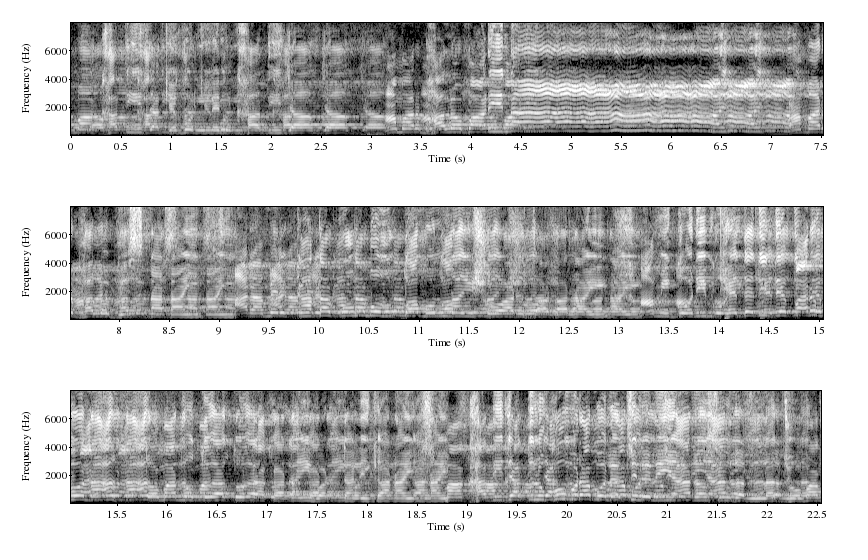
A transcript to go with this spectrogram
মা খাদিজাকে বললেন খাদিজা আমার ভালো বাড়ি না আমার ভালো বিছনা নাই, আরামের কাঁথা কম্বল তেমন নাই, শোয়ার জায়গা নাই। আমি গরিব খেতে দিতে পারব না, তোমার মতো এত টাকা নাই বট্টালিকা নাই। মা খাদিজাতুল কুবরা বলেছিলেন, ইয়া রাসূলুল্লাহ, জবান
